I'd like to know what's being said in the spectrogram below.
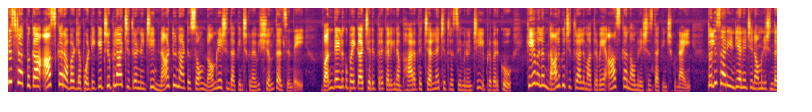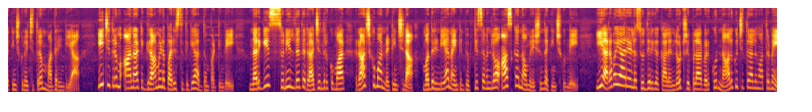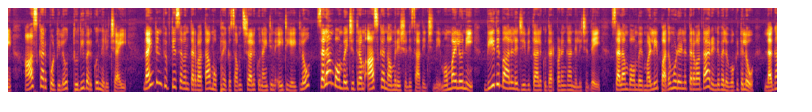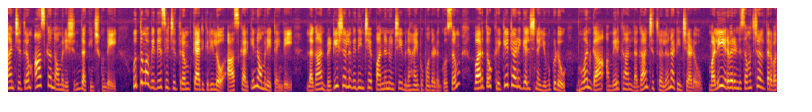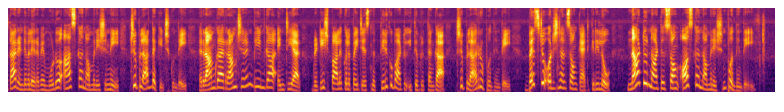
ప్రతిష్టాత్మక ఆస్కార్ అవార్డుల పోటీకి ట్రిపుల్ ఆర్ చిత్రం నుంచి నాటు నాటు సాంగ్ నామినేషన్ దక్కించుకున్న విషయం తెలిసిందే. వందేళ్ళకు పైగా చరిత్ర కలిగిన భారత చలనచిత్ర సీమ నుంచి ఇప్పటివరకు కేవలం నాలుగు చిత్రాలు మాత్రమే ఆస్కా నామినేషన్స్ దక్కించుకున్నాయి. తొలిసారి ఇండియా నుంచి నామినేషన్ దక్కించుకున్న చిత్రం మదర్ ఇండియా. ఈ చిత్రం ఆనాటి గ్రామీణ పరిస్థితికి అద్దం పట్టింది. నర్గీస్ సునీల్ దత్ రాజేంద్ర కుమార్ రాజ్ కుమార్ నటించిన మదర్ ఇండియా నైన్టీన్ ఫిఫ్టీ సెవెన్లో ఆస్కార్ నామినేషన్ దక్కించుకుంది. ఈ అరవై ఆరేళ్ళ సుదీర్ఘ కాలంలో ట్రిపుల్ ఆర్ వరకు నాలుగు చిత్రాలు మాత్రమే ఆస్కార్ పోటీలో తుది వరకు నిలిచాయి. నైన్టీన్ ఫిఫ్టీ సెవెన్ తర్వాత ముప్పై ఒక సంవత్సరాలకు నైన్టీన్ ఎయిటీ ఎయిట్లో సలాం బాంబే చిత్రం ఆస్కార్ నామినేషన్ని సాధించింది. ముంబైలోని వీధి బాలల జీవితాలకు దర్పణంగా నిలిచింది. సలాం బాంబే మళ్ళీ పదమూడేళ్ళ తర్వాత రెండు వేల ఒకటిలో లగాన్ చిత్రం ఆస్కార్ నామినేషన్ దక్కించుకుంది. ఉత్తమ విదేశీ చిత్రం కేటగిరీలో ఆస్కార్కి నామినేట్ అయింది. లగాన్ బ్రిటిషర్లు విధించే పన్ను నుంచి మినహాయింపు పొందడం కోసం వారితో క్రికెట్ ఆడి గెలిచిన యువకుడు భువన్గా అమీర్ ఖాన్ లగాన్ చిత్రంలో నటించాడు. మళ్ళీ ఇరవై రెండు సంవత్సరాల తర్వాత రెండు వేల ఇరవై మూడు ఆస్కార్ నామినేషన్ని ట్రిపుల్ ఆర్ దక్కించుకుంది. రామ్గా రామ్ చరణ్ భీమ్గా ఎన్టీఆర్ బ్రిటిష్ పాలకులపై చేసిన తిరుగుబాటు ఇతివృత్తంగా ట్రిపుల్ ఆర్ రూపొందింది. బెస్ట్ ఒరిజినల్ సాంగ్ కేటగిరీలో నాటు నాటు సాంగ్ ఆస్కార్ నామినేషన్ పొందింది.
